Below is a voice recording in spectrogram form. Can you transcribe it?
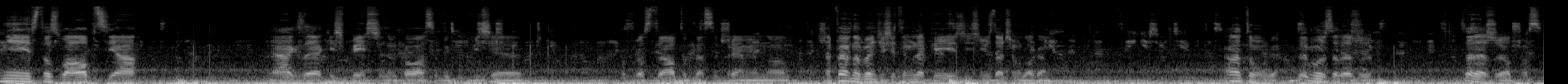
Nie jest to zła opcja. Jak za jakieś 5-7 koła sobie kupicie po prostu auto klasy premium, no na pewno będzie się tym lepiej jeździć niż Dacia Logan. Ale to mówię, wybór zależy, zależy od Was.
